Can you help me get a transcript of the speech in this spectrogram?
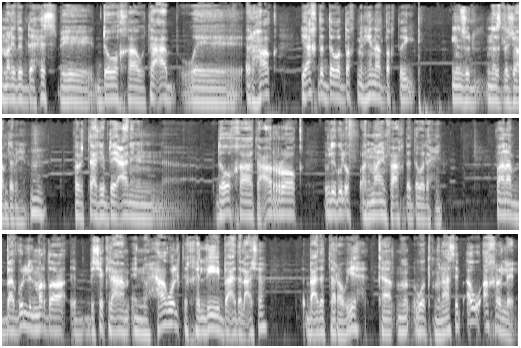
المريض يبدأ يحس بدوخة وتعب وإرهاق. ياخذ الدواء الضغط من هنا الضغط ينزل نزلة جامدة من هنا. فبالتالي يبدأ يعاني من دوخة تعرق يبدأ يقول أوف أنا ما ينفع أخذ الدواء دحين. فأنا بقول للمرضى بشكل عام إنه حاول تخليه بعد العشاء بعد التراويح كوقت مناسب أو آخر الليل.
